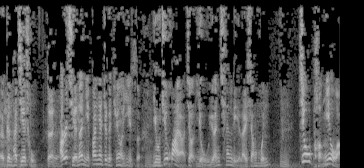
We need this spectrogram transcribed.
呃，跟他接触。对，而且呢，你发现这个挺有意思。有句话呀，叫“有缘千里来相会”。嗯，交朋友啊，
